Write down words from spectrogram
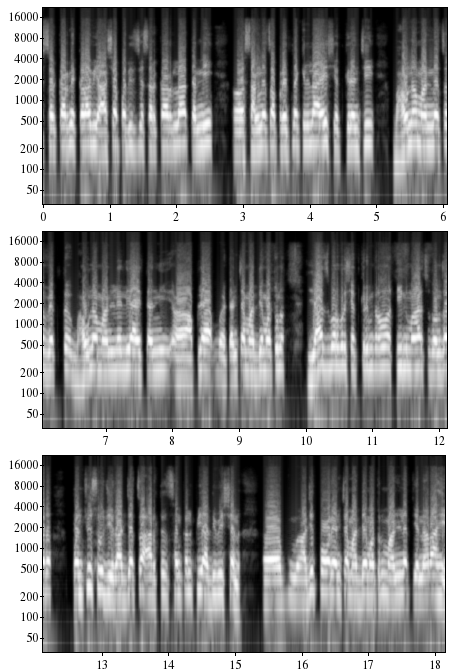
सरकारने करावी अशा पद्धतीच्या सरकारला त्यांनी सांगण्याचा प्रयत्न केलेला आहे. शेतकऱ्यांची भावना मांडण्याचं व्यक्त भावना मांडलेली आहे त्यांनी आपल्या त्यांच्या माध्यमातून. याचबरोबर शेतकरी मित्रांनो तीन मार्च दोन हजार पंचवीस रोजी राज्याचं अर्थसंकल्पीय अधिवेशन अजित पवार यांच्या माध्यमातून मांडण्यात येणार आहे.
